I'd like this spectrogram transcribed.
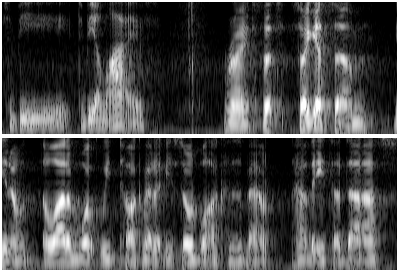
to be to be alive. Right. So that's so I guess um, you know a lot of what we talk about at Yesod blocks is about how the Eitz Hadas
